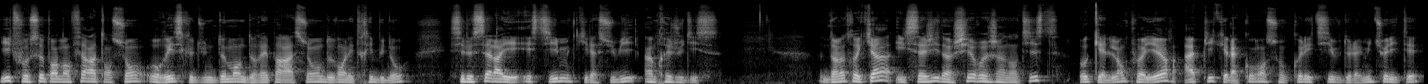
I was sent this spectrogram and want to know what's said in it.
Il faut cependant faire attention au risque d'une demande de réparation devant les tribunaux si le salarié estime qu'il a subi un préjudice. Dans notre cas, il s'agit d'un chirurgien dentiste auquel l'employeur applique la convention collective de la mutualité.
